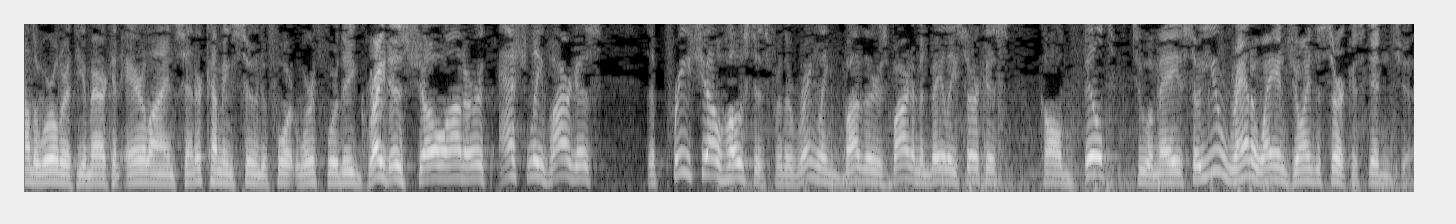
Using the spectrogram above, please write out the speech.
Around the world are at the American Airlines Center, coming soon to Fort Worth for the greatest show on earth. Ashley Vargas, the pre-show hostess for the Ringling Brothers Barnum and Bailey Circus called Built to Amaze. So you ran away and joined the circus, didn't you?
